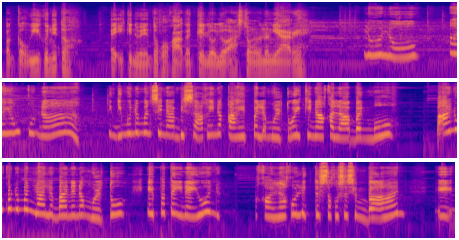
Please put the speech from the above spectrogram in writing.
Pagka-uwi ko nito, ay ikinuwento ko kagad kay Lolo Astong ang nangyari. Lolo, ayaw ko na. Hindi mo naman sinabi sa akin na kahit pala multo ay kinakalaban mo. Paano ko naman lalabanan ng multo? Eh patay na yun. Akala ko ligtas ako sa simbahan. Eh,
